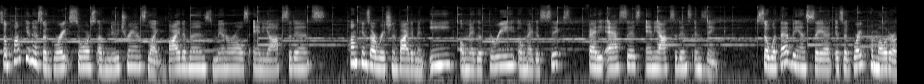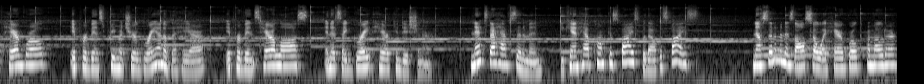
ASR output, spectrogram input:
So pumpkin is a great source of nutrients like vitamins, minerals, antioxidants. Pumpkins are rich in vitamin E, omega-3, omega-6, fatty acids, antioxidants, and zinc. So with that being said, it's a great promoter of hair growth, it prevents premature graying of the hair, it prevents hair loss, and it's a great hair conditioner. Next I have cinnamon. You can't have pumpkin spice without the spice. Now cinnamon is also a hair growth promoter.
